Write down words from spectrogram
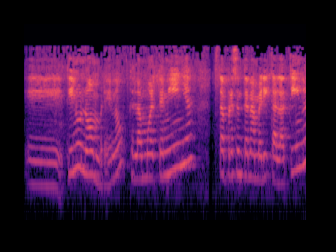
eh, tiene un nombre, ¿no? Que la muerte niña, está presente en América Latina,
